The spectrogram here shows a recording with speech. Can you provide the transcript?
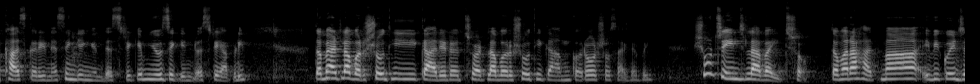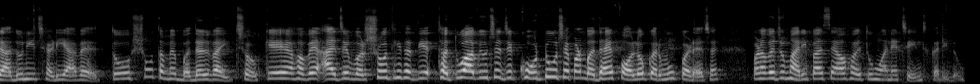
ખાસ કરીને સિંગિંગ ઇન્ડસ્ટ્રી કે મ્યુઝિક ઇન્ડસ્ટ્રી આપણી તમે આટલા વર્ષોથી કાર્યરત છો આટલા વર્ષોથી કામ કરો છો સાગરભાઈ. શું ચેન્જ લાવવા ઈચ્છો? તમારા હાથમાં એવી કોઈ જાદુની છડી આવે તો શું તમે બદલવા ઈચ્છો? કે હવે આ જે વર્ષોથી થતી થતું આવ્યું છે જે ખોટું છે પણ બધાએ ફોલો કરવું પડે છે. પણ હવે જો મારી પાસે આ હોય તો હું આને ચેન્જ કરી દઉં.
